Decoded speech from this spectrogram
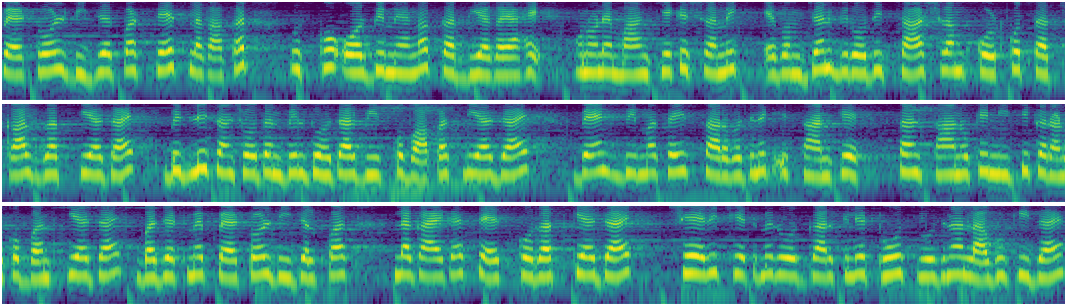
पेट्रोल, डीजल पर सेस लगाकर उसको और भी महँगा कर दिया गया है। उन्होंने मांग की कि श्रमिक एवं जन विरोधी चार श्रम कोड को तत्काल रद्द किया जाए, बिजली संशोधन बिल 2020 को वापस लिया जाए, बैंक बीमा सहित सार्वजनिक स्थान के संस्थानों के निजीकरण को बंद किया जाए, बजट में पेट्रोल, डीजल पर लगाए गए सेस को रद्द किया जाए, शहरी क्षेत्र में रोज़गार के लिए ठोस योजना लागू की जाए,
